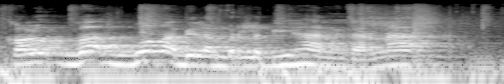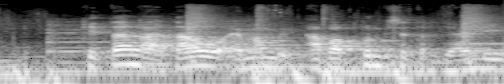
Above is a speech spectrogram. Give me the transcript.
kalau gua gua nggak bilang berlebihan karena kita nggak tahu emang apa pun bisa terjadi.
